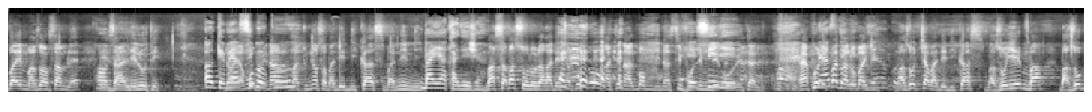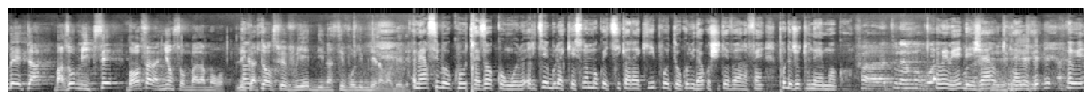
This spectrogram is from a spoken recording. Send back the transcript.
bayemba zo ensemble eza lelo te ok merci yango mpena beaucoup bato nyonso badédicace banini bayaka déjà. Basa basololaka deja mpo so orate na album dynastie volume Esili. 2 oyo etali Eh, mpo Merci. lepatre alobaki bazotya badédicace bazoyemba bazobeta bazomixe bazosala nyonso mbala moko le Ok. 14 février dynastie volume 2 na mabele merci beaucoup trésor congolo héritier ebula question moko etikalaki mpo tokomi daka kochute vers la fin deja otuna ye moko Voilà, tout le monde. oui oui déjà otunaki Oui, oui.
